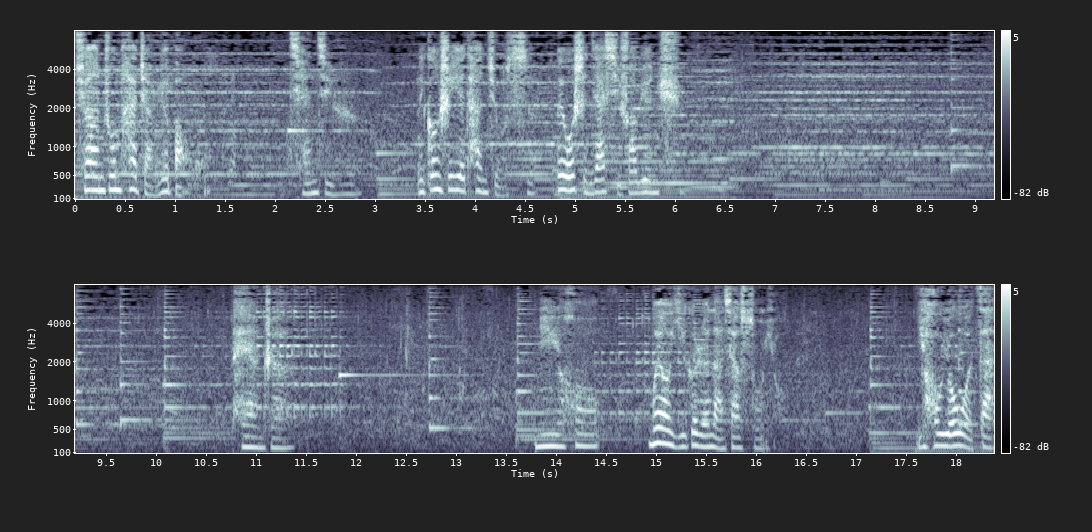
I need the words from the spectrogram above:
却暗中派展月保护。前几日，你更是夜探酒肆，为我沈家洗刷冤屈。裴远真，你以后莫要一个人揽下所有。以后有我在，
